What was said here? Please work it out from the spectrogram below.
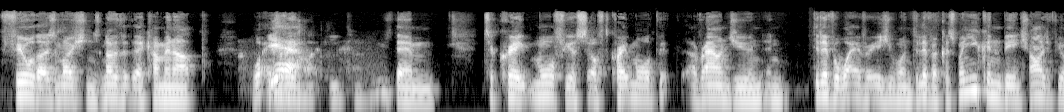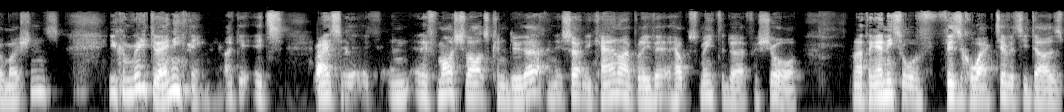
feel those emotions, know that they're coming up, whatever Yeah. might be, to use them to create more for yourself, to create more around you, and, and deliver whatever it is you want to deliver. Because when you can be in charge of your emotions, you can really do anything. Like it, it's, and, Right. it's if, and if martial arts can do that, and it certainly can, I believe it, it helps me to do it for sure. And I think any sort of physical activity does.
